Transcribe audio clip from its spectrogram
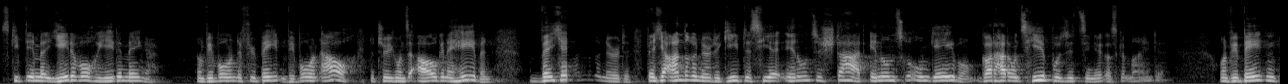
Es gibt immer jede Woche jede Menge. Und wir wollen dafür beten. Wir wollen auch natürlich unsere Augen erheben. Welche andere Nöte, welche andere Nöte gibt es hier in unserer Stadt, in unserer Umgebung? Gott hat uns hier positioniert als Gemeinde. Und wir beten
